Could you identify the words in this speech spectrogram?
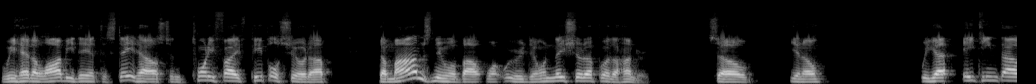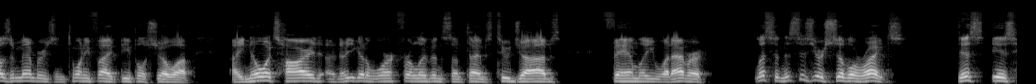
we had a lobby day at the state house and 25 people showed up the moms knew about what we were doing. They showed up with a hundred. So, you know, we got 18,000 members and 25 people show up. I know it's hard. I know you got to work for a living, sometimes two jobs, family, whatever. Listen, this is your civil rights. This is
